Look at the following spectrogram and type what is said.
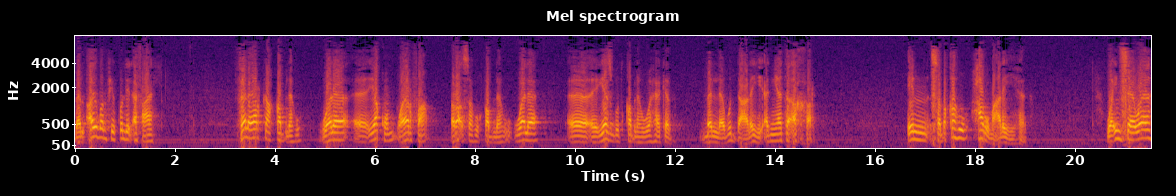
بل أيضا في كل الأفعال. فلا يركع قبله ولا يقم ويرفع رأسه قبله ولا يسجد قبله وهكذا. بل لابد عليه أن يتأخر. إن سبقه حرم عليه هذا. وإن ساواه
